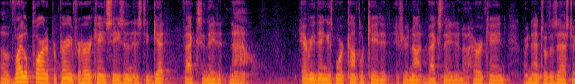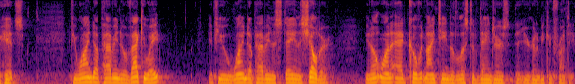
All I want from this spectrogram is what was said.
a vital part of preparing for hurricane season is to get vaccinated now. Everything is more complicated if you're not vaccinated and a hurricane or natural disaster hits. If you wind up having to evacuate, if you wind up having to stay in a shelter, you don't want to add COVID 19 to the list of dangers that you're going to be confronting.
